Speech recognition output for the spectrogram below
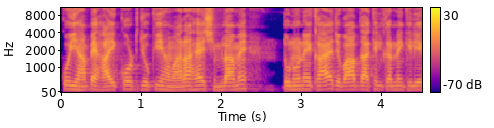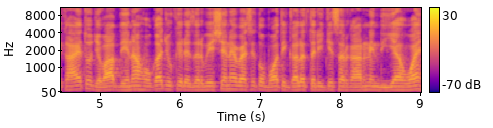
को यहाँ पे हाई कोर्ट जो कि हमारा है शिमला में तो उन्होंने कहा है, जवाब दाखिल करने के लिए कहा है तो जवाब देना होगा, जो कि रिजर्वेशन है, वैसे तो बहुत ही गलत तरीके सरकार ने दिया हुआ है,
